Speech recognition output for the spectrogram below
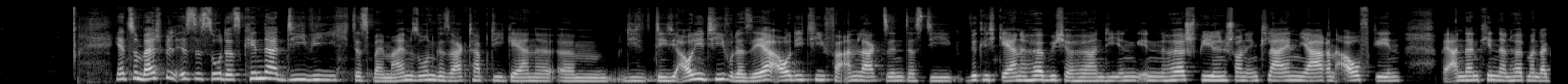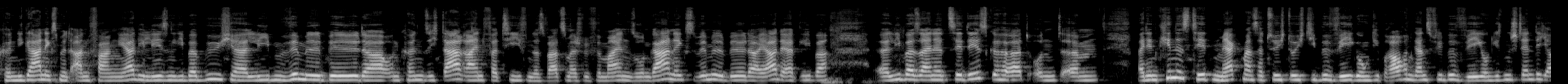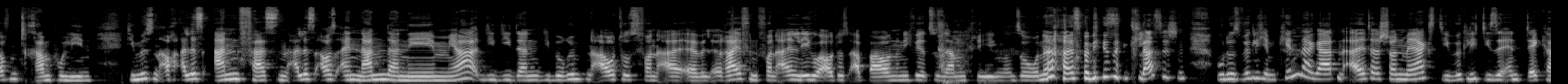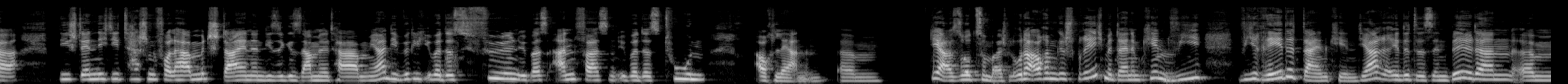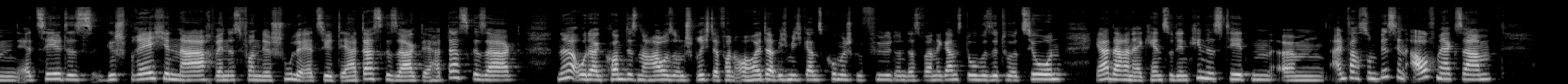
Ja, zum Beispiel ist es so, dass Kinder, die, wie ich das bei meinem Sohn gesagt habe, die gerne, ähm, die, die auditiv oder sehr auditiv veranlagt sind, dass die wirklich gerne Hörbücher hören, die in, in Hörspielen schon in kleinen Jahren aufgehen. Bei anderen Kindern hört man, da können die gar nichts mit anfangen. Ja, die lesen lieber Bücher, lieben Wimmelbilder und können sich da rein vertiefen. Das war zum Beispiel für meinen Sohn gar nichts. Wimmelbilder, ja, der hat lieber, äh, lieber seine CDs gehört. Und ähm, bei den Kinästheten merkt man es natürlich durch die Bewegung. Die brauchen ganz viel Bewegung. Die sind ständig auf dem Trampolin. Die müssen auch alles anfassen, alles auseinandernehmen, ja, die, die dann die berühmten Autos von, äh, Reifen von allen Lego-Autos abbauen und nicht wieder zusammenkriegen und so, ne? Also diese klassischen, wo du es wirklich im Kindergartenalter schon merkst, die wirklich diese Entdecker, die ständig die Taschen voll haben mit Steinen, die sie gesammelt haben, ja, die wirklich über das Fühlen, übers Anfassen, über das Tun auch lernen. Ähm, ja, so zum Beispiel. Oder auch im Gespräch mit deinem Kind. Mhm. Wie, wie redet dein Kind? Ja, redet es in Bildern? Ähm, erzählt es Gespräche nach, wenn es von der Schule erzählt, der hat das gesagt, der hat das gesagt? Ne? Oder kommt es nach Hause und spricht davon, oh, heute habe ich mich ganz komisch gefühlt und das war eine ganz doofe Situation. Ja, daran erkennst du den Kindestäten. Ähm, einfach so ein bisschen aufmerksam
